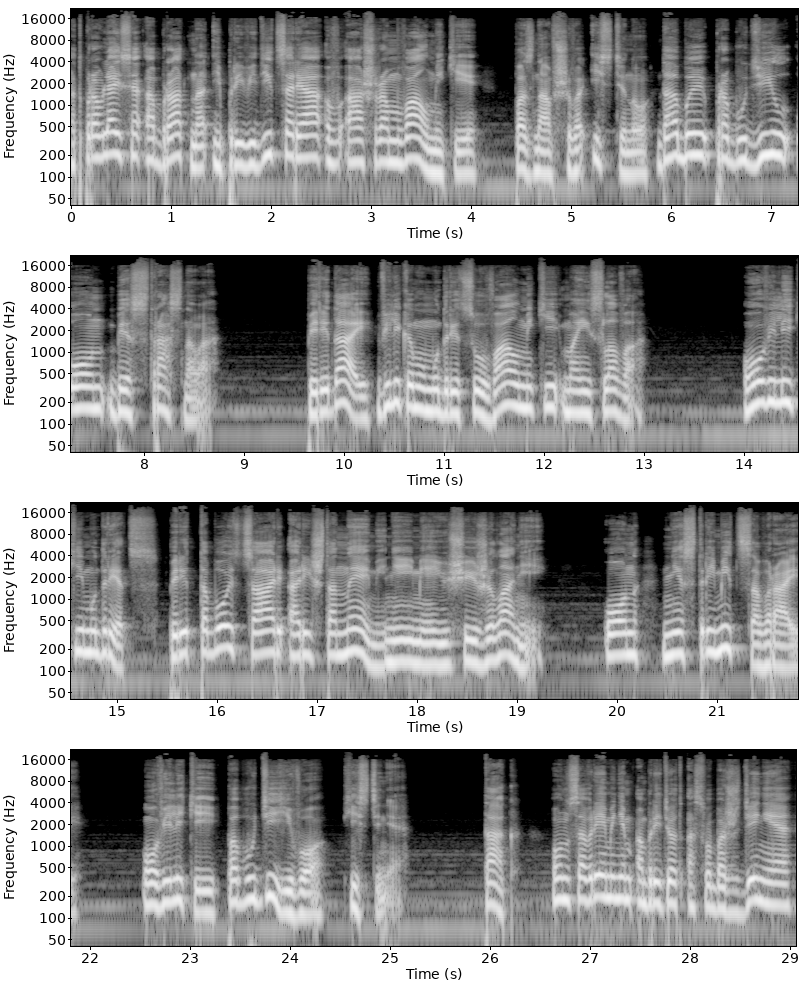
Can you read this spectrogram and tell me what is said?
отправляйся обратно и приведи царя в ашрам Валмики, познавшего истину, дабы пробудил он бесстрастного» передай великому мудрецу Валмики мои слова. «О великий мудрец, перед тобой царь Ариштанеми, не имеющий желаний. Он не стремится в рай. О великий, побуди его к истине. Так он со временем обретет освобождение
